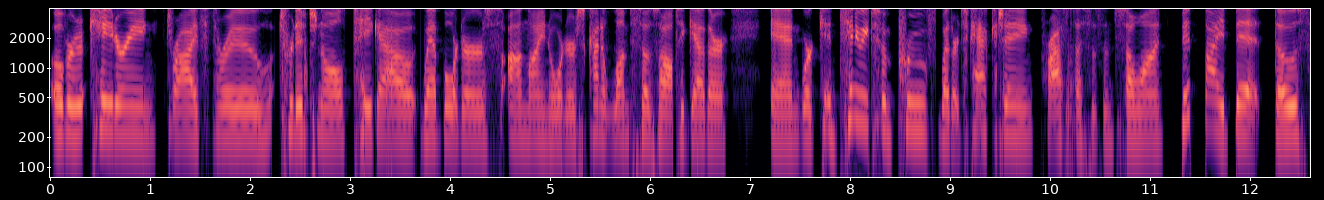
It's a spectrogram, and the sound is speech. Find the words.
over catering, drive through, traditional takeout, web orders, online orders, kind of lumps those all together. And we're continuing to improve whether it's packaging, processes, and so on. Bit by bit, those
